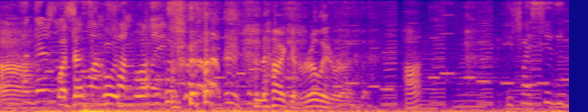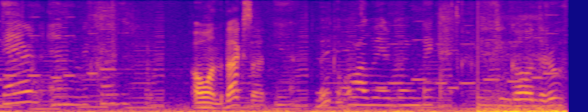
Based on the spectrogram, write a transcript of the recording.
Uh, and there's But also that's one good. fun place. now I can really run. Huh? if I sit there and record, Oh, on the backside. yeah, while we are going back. You can go on the roof.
